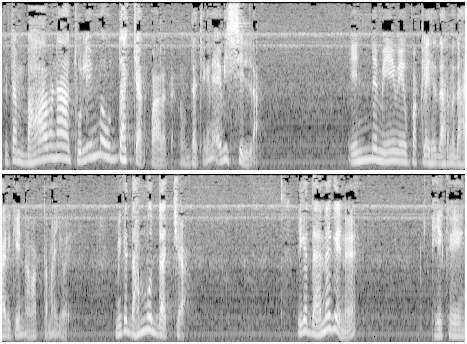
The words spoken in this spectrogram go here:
නැත්නම් භාවනා තුලින්ම උද්දච්චයක් පාල කරනවා. උද්දච්ච කියන්නේ ඇවිස්සිල්ලා. එන්න මේ මේ උපක්ලේශ ධර්ම 10 කියන නමක් තමයි ඔය. මේක ධම්මුද්දච්චය. ඒක දැනගෙන ඒකෙන්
